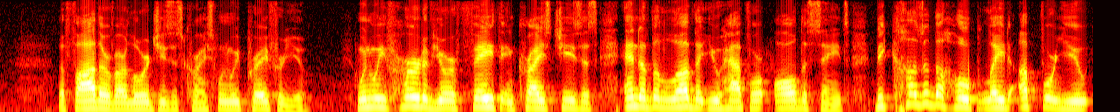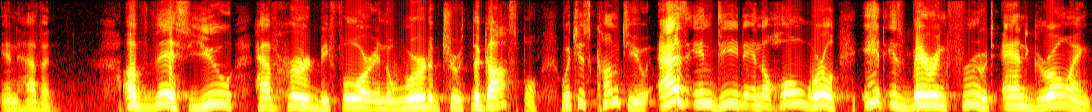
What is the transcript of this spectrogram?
the Father of our Lord Jesus Christ, when we pray for you, when we've heard of your faith in Christ Jesus and of the love that you have for all the saints, because of the hope laid up for you in heaven. Of this you have heard before in the word of truth, the gospel, which has come to you, as indeed in the whole world. It is bearing fruit and growing,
